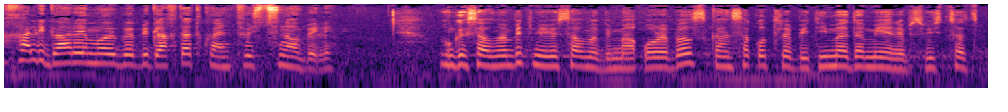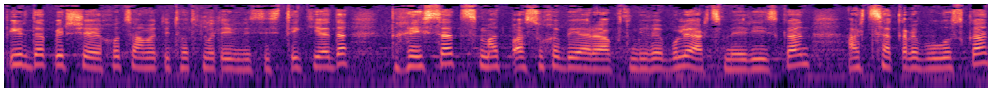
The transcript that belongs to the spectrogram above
ახალი გარემოებები გახდა თქვენთვის ცნობილი? მოგესალმებით, მივესალმები მაყურებელს, განსაკუთრებით იმ ადამიანებს, ვისაც პირდაპირ შეეხო 13-14 ივნისის სტიქია და დღესაც მათ პასუხები არ აქვთ მიღებული არც მერიისგან, არც საკრებულოსგან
